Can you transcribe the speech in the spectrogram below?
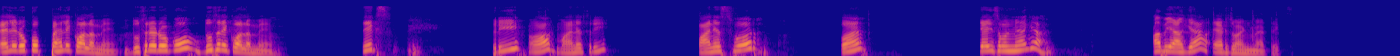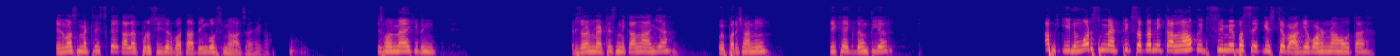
पहले रो को पहले कॉलम में, दूसरे रो को दूसरे कॉलम में। सिक्स, थ्री और minus three. Minus four, one. क्या ये समझ में आ गया? अब ये आ गया एडजॉइंट मैट्रिक्स इनवर्स मैट्रिक्स का एक अलग प्रोसीजर बता देंगे, उसमें आ जाएगा। समझ में आया कि नहीं? एडजॉइंट मैट्रिक्स निकालना आ गया, कोई परेशानी? ठीक है, एकदम क्लियर अब इनवर्स मैट्रिक्स अगर निकालना हो तो इसी में बस एक स्टेप आगे बढ़ना होता है।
